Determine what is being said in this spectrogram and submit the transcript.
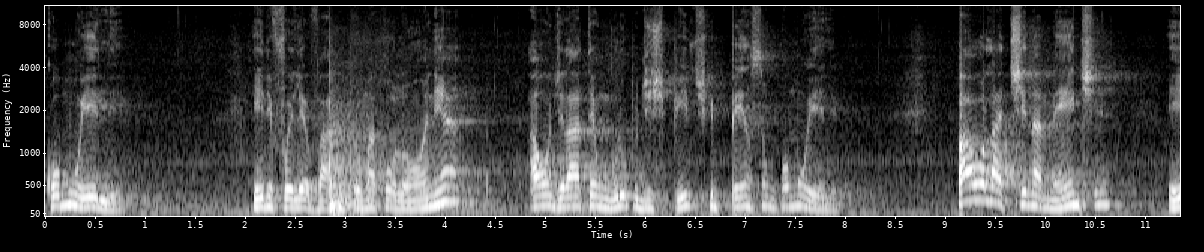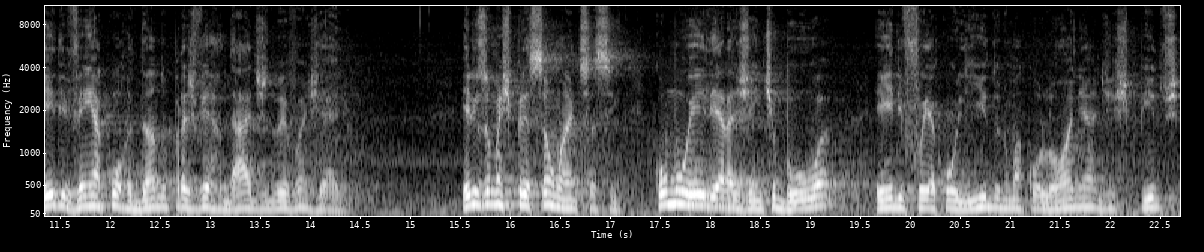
como ele. Ele foi levado para uma colônia, onde lá tem um grupo de espíritos que pensam como ele. Paulatinamente, ele vem acordando para as verdades do Evangelho. Ele usa uma expressão antes assim: como ele era gente boa, ele foi acolhido numa colônia de espíritos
